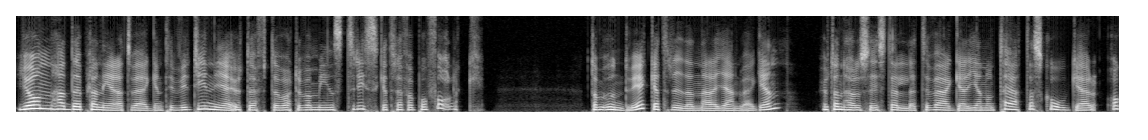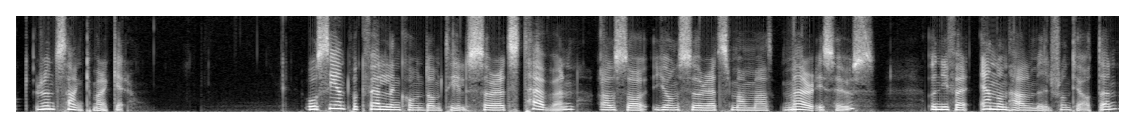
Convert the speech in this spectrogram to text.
John hade planerat vägen till Virginia utefter vart det var minst risk att träffa på folk. De undvek att rida nära järnvägen utan höll sig istället till vägar genom täta skogar och runt sankmarker. Och sent på kvällen kom de till Surratts Tavern, alltså John Surratts mamma Marys hus, ungefär en och en halv mil från teatern,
